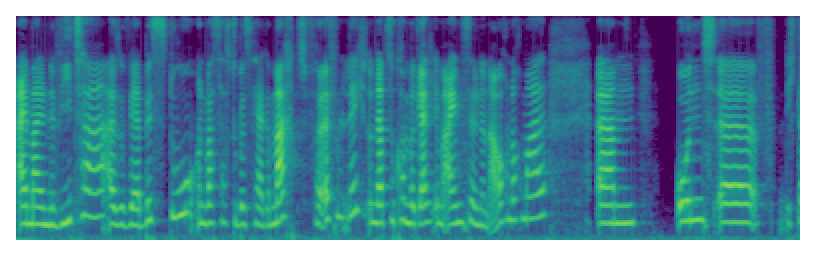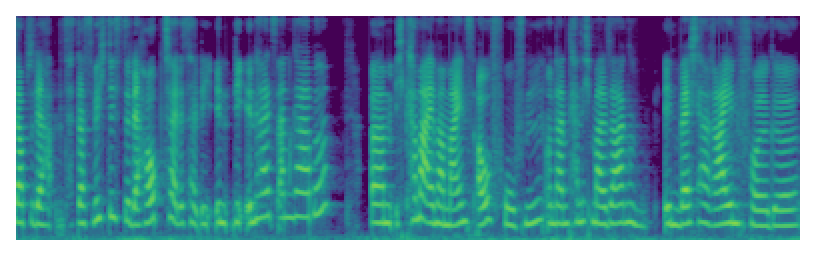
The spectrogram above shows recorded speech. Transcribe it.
einmal eine Vita, also wer bist du und was hast du bisher gemacht, veröffentlicht. Und dazu kommen wir gleich im Einzelnen auch nochmal. Ähm, und äh, ich glaube, so das Wichtigste, der Hauptteil ist halt die, die Inhaltsangabe. Ähm, ich kann mal einmal meins aufrufen und dann kann ich mal sagen, in welcher Reihenfolge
